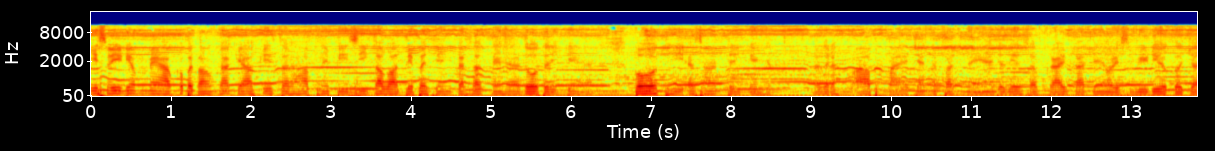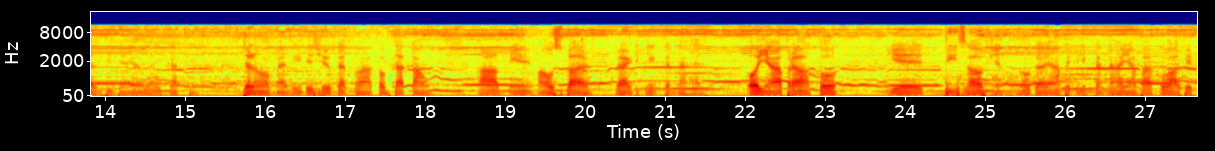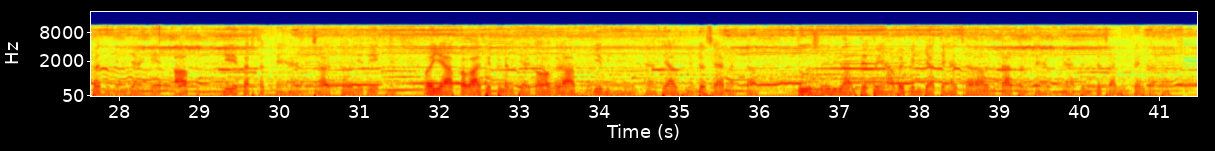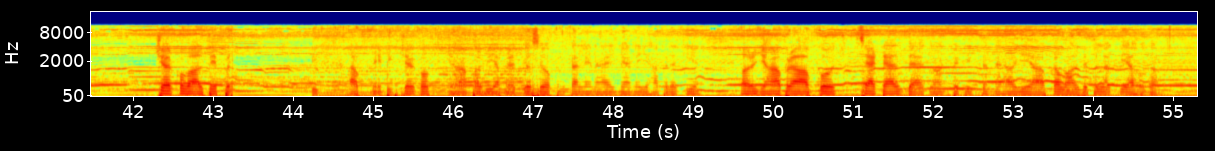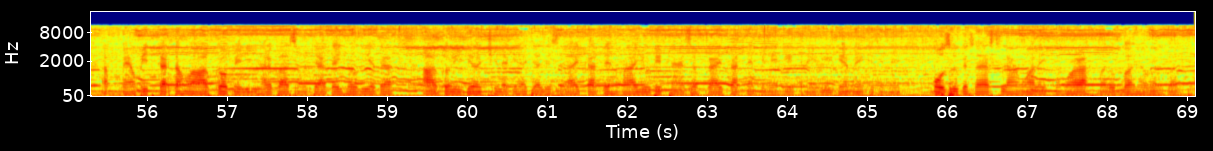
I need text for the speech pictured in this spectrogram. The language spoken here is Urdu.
اس ویڈیو میں میں آپ کو بتاؤں گا کہ آپ کس طرح اپنے پی سی کا وال پیپر چینج کر سکتے ہیں۔ دو طریقے ہیں۔ بہت ہی آسان طریقے ہیں۔ اگر ہم آپ ہمارے چینل پر نئے ہیں، جلدی سبسکرائب کرتے ہیں اور اس ویڈیو کو جلدی جائیں اور لائک کرتے ہیں چلو، میں ویڈیو شروع کرتا ہوں۔ آپ کو بتاتا ہوں، آپ نے ماؤس پر رائٹ کلک کرنا ہے اور یہاں پر آپ کو یہ تیسرا آپشن ہوگا یہاں پہ کلک کرنا ہے، یہاں پر آپ کو وال پیپر مل جائیں گے۔ آپ یہ کر سکتے ہیں مثال تو یہ دیکھ لیں۔ اور یہ آپ کا وال پیپر لگ جائے گا۔ اگر آپ یہ بھی نہیں چاہتے، آپ ونڈو سیون کا دوسرے بھی وال پیپر یہاں پہ مل جاتے ہیں۔ سر، آپ بتا سکتے ہیں، میں تو ونڈو سیون پہ کرتا ہوں۔ پکچر کو وال پیپر اپنے پکچر کو یہاں پر بھی آپ رکھتے اسے اوپن کر لینا ہے۔ میں نے یہاں پہ رکھی ہے۔ اور یہاں پر آپ کو سیٹل بیک گراؤنڈ پہ کلک کرنا ہے اور یہ آپ کا وال پیپر لگ گیا ہوگا اب میں امید کرتا ہوں آپ کو میری ہر بات سمجھ آ گئی ہوگی اگر آپ کو ویڈیو اچھی لگی ہے جلدی سے لائک کرتے ہیں ہمارا یوٹیوب چینل سبسکرائب کرتے ہیں ملیں گے اتنی ویڈیو میں کسی نئے موضوع کے ساتھ السلام علیکم ورحمۃ اللہ وبرکاتہ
